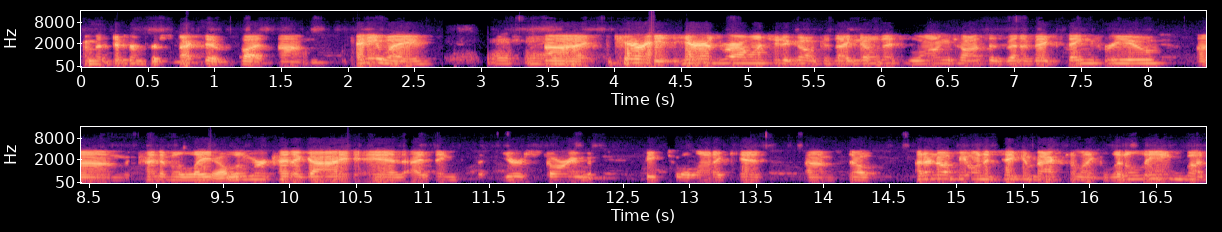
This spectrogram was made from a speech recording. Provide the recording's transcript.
from a different perspective. But um, anyway, uh, Kerry, here's where I want you to go because I know that long toss has been a big thing for you. Um, kind of a late yep. bloomer kind of guy, and I think your story would speak to a lot of kids. Um, so I don't know if you want to take him back to like little league, but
